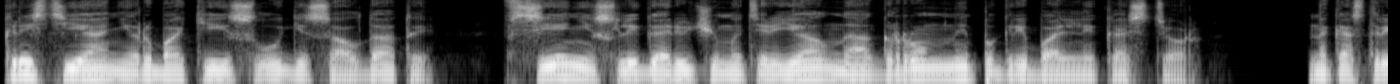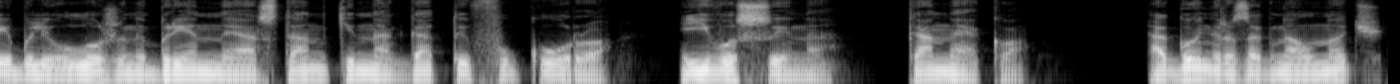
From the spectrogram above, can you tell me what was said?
Крестьяне, рыбаки, слуги, солдаты – все несли горючий материал на огромный погребальный костер. На костре были уложены бренные останки Нагаты Фукуро и его сына, Канеко. Огонь разогнал ночь,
